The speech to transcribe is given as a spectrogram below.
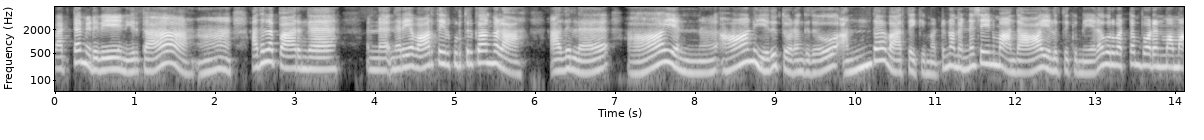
வட்டமிடுவேன் இருக்கா? ஆ அதில் பாருங்க. நிறைய வார்த்தைகள் கொடுத்துருக்காங்களா? அதில் ஆ என்ன ஆண் எது தொடங்குதோ அந்த வார்த்தைக்கு மட்டும் நம்ம என்ன செய்யணுமா? அந்த ஆ எழுத்துக்கு மேலே ஒரு வட்டம் போடணுமாமா.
